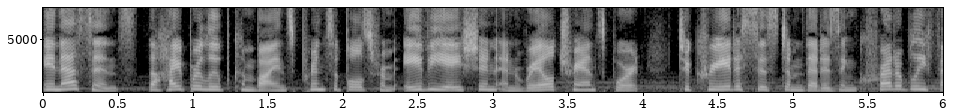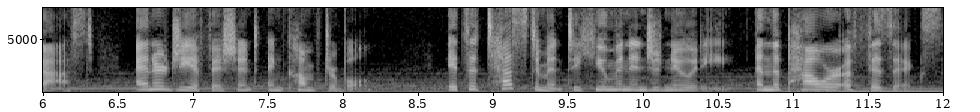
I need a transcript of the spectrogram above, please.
In essence, the Hyperloop combines principles from aviation and rail transport to create a system that is incredibly fast, energy efficient, and comfortable. It's a testament to human ingenuity and the power of physics.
